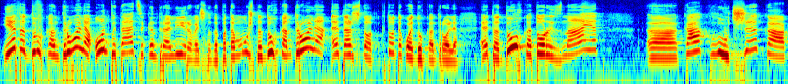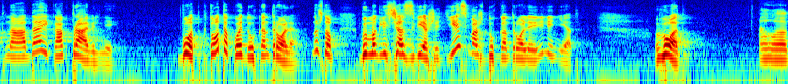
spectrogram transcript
И этот дух контроля, он пытается контролировать что-то, потому что дух контроля – это что? Кто такой дух контроля? Это дух, который знает, э, как лучше, как надо и как правильней. Вот кто такой дух контроля. Ну, чтобы вы могли сейчас взвешить, есть ваш дух контроля или нет. Вот. Э,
